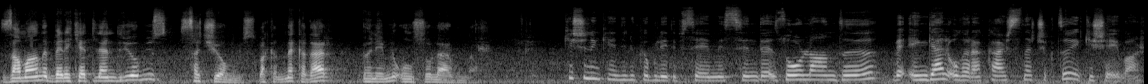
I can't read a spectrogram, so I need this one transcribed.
Zamanı bereketlendiriyor muyuz, saçıyor muyuz? Bakın ne kadar önemli unsurlar bunlar. Kişinin kendini kabul edip sevmesinde zorlandığı ve engel olarak karşısına çıktığı iki şey var.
